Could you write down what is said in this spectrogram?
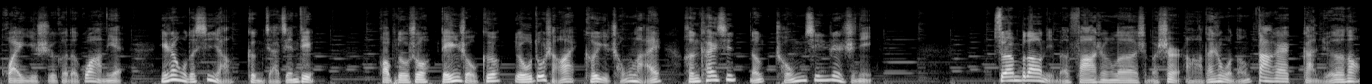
怀疑时刻的挂念。你让我的信仰更加坚定。话不多说，点一首歌，有多少爱可以重来？很开心能重新认识你。虽然不知道你们发生了什么事儿啊，但是我能大概感觉得到，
